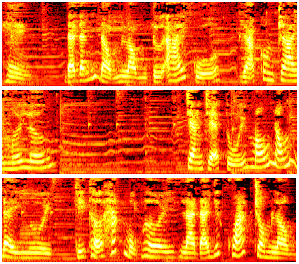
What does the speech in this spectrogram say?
hèn, đã đánh động lòng tự ái của gã con trai mới lớn. Chàng trẻ tuổi máu nóng đầy người, chỉ thở hắt một hơi là đã dứt khoát trong lòng,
